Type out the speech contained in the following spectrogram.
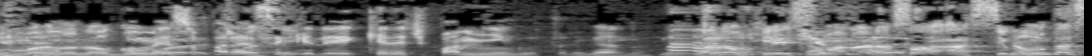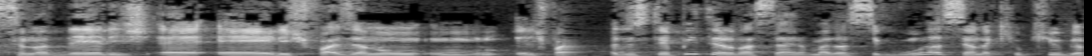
Mano, não, no começo boa, parece tipo assim- que, ele, que ele é tipo amigo, tá ligado? Não, não, que isso, mano. Olha só, a segunda cena deles é, é eles fazendo um, um- Eles fazem isso o tempo inteiro na série, mas a segunda cena que o Cube,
